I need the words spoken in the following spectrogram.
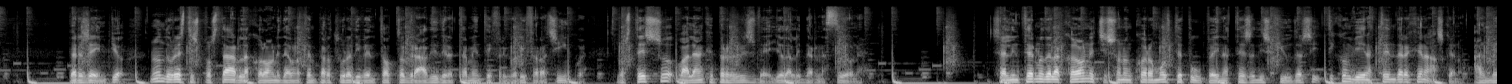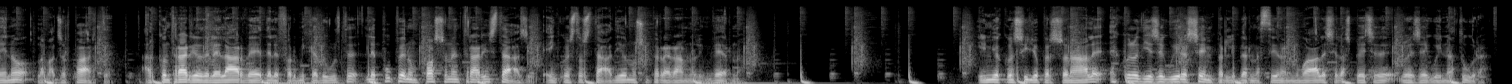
Per esempio, non dovresti spostare la colonia da una temperatura di 28 gradi direttamente in frigorifero a 5. Lo stesso vale anche per il risveglio dall'ibernazione. Se all'interno della colonia ci sono ancora molte pupe in attesa di schiudersi, ti conviene attendere che nascano, almeno la maggior parte. Al contrario delle larve e delle formiche adulte, le pupe non possono entrare in stasi e in questo stadio non supereranno l'inverno. Il mio consiglio personale è quello di eseguire sempre l'ibernazione annuale se la specie lo esegue in natura.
